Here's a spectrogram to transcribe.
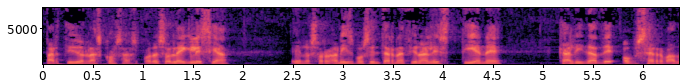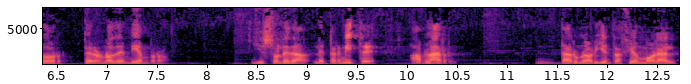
partido en las cosas. Por eso la Iglesia, en los organismos internacionales, tiene calidad de observador, pero no de miembro. Y eso le da, le permite hablar, dar una orientación moral,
